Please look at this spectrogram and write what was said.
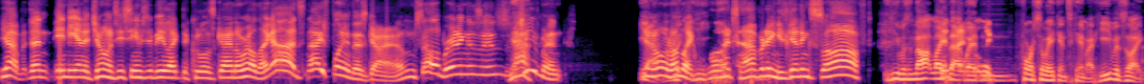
Yeah, but then Indiana Jones, he seems to be like the coolest guy in the world. Like, ah, it's nice playing this guy. I'm celebrating his, his Yeah. achievement. You Yeah, know, and I'm like, he- what's happening? He's getting soft. He was not like And that I- when like- Force Awakens came out. He was like,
